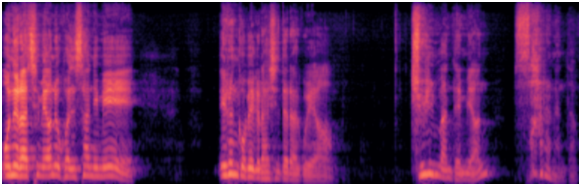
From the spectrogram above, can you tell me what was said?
오늘 아침에 어느 권사님이 이런 고백을 하시더라고요. 주일만 되면 살아난다고.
